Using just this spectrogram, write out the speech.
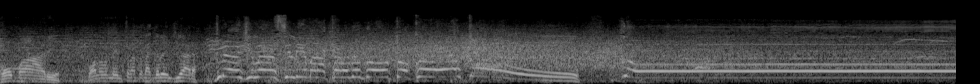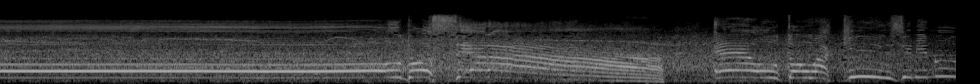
Romário, bola na entrada da grande área. Grande lance, Lima na cara do gol, tocou é Elton! Gol! do Ceará. Elton a 15 minutos.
